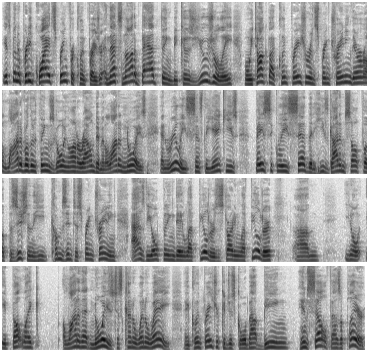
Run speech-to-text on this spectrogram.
It's been a pretty quiet spring for Clint Frazier, and that's not a bad thing because usually when we talk about Clint Frazier in spring training, there are a lot of other things going on around him and a lot of noise. And really, since the Yankees basically said that he's got himself a position he comes into spring training as the opening day left fielder, as a starting left fielder, um, you know, it felt like a lot of that noise just kind of went away, and Clint Frazier could just go about being himself as a player.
